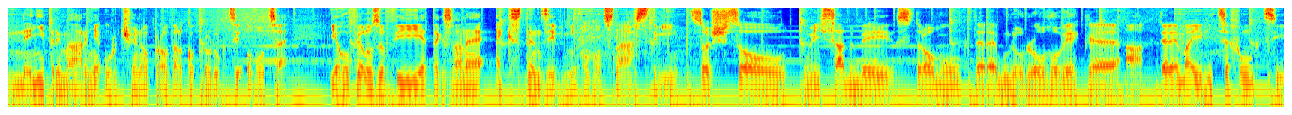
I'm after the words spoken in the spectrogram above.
není primárně určeno pro velkoprodukci ovoce. Jeho filozofií je takzvané extenzivní ovocnářství. Což jsou výsadby stromů, které budou dlouhověké a které mají více funkcí.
